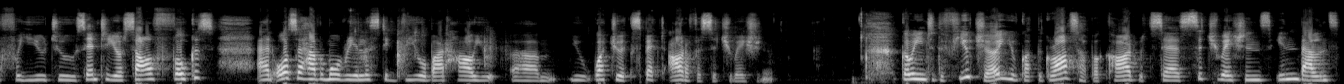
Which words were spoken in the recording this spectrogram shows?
for you to center yourself, focus, and also have a more realistic view about how you, um, you what you expect out of a situation situation. Going into the future, you've got the grasshopper card, which says situations in balance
